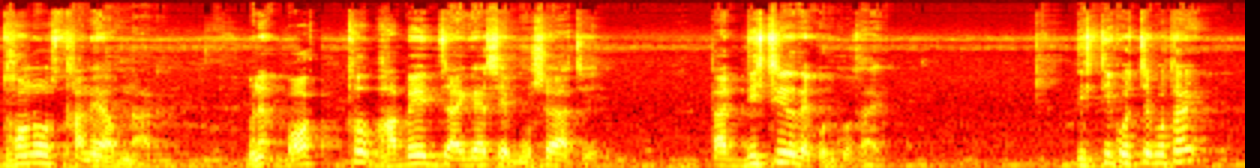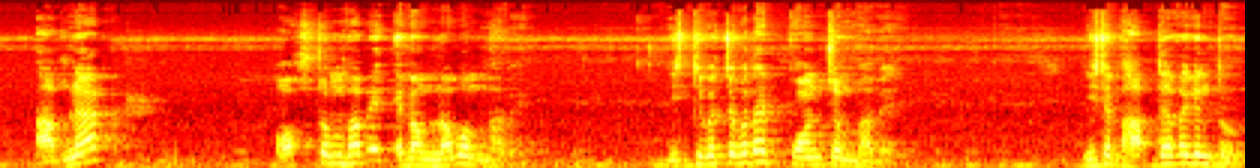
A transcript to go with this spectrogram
ধনস্থানে আপনার। মানে অর্থভাবের জায়গায় সে বসে আছে। তার দৃষ্টিটা দেখুন কোথায়? দৃষ্টি করছে কোথায়? আপনার অষ্টমভাবে এবং নবমভাবে। দৃষ্টি করছে কোথায়? পঞ্চমভাবে। জিনিসটা ভাবতে হবে কিন্তু,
